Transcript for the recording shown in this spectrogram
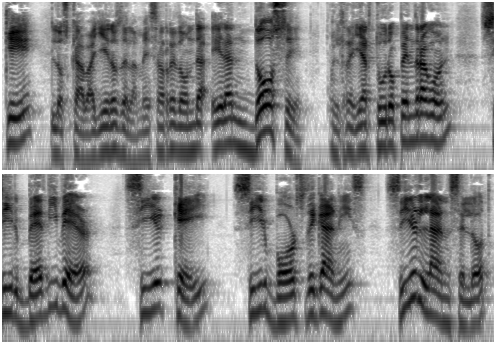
que los caballeros de la mesa redonda eran doce. El rey Arturo Pendragón, Sir Bedivere, Sir Kay, Sir Bors de Ganis, Sir Lancelot,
